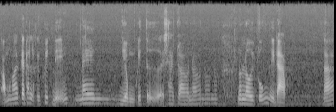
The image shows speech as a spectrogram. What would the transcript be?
ông nói cái đó là cái khuyết điểm nên dùng cái tựa sao cho nó nó nó nó lôi cuốn người đọc. Đó.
